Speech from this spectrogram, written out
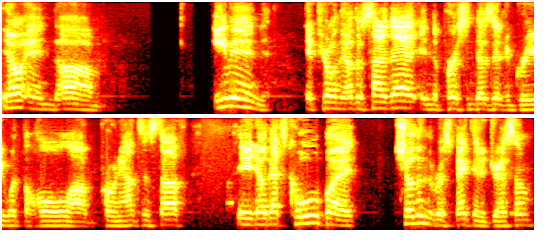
You know, and um, even if you're on the other side of that and the person doesn't agree with the whole um, pronouns and stuff, you know, that's cool, but show them the respect and address them.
